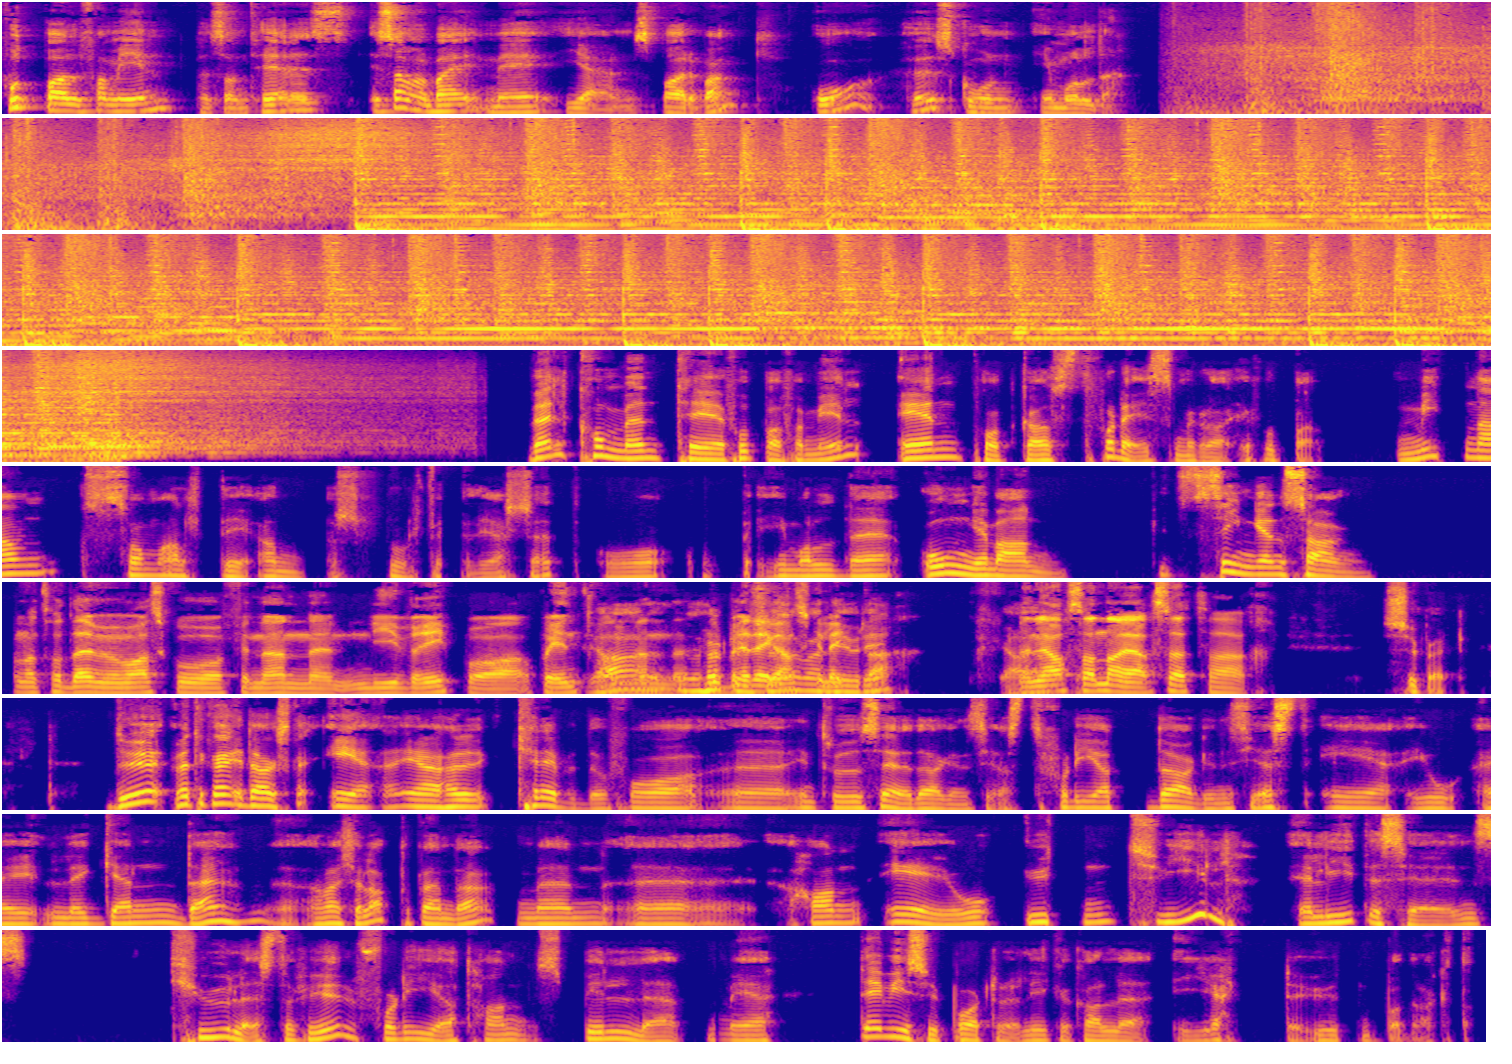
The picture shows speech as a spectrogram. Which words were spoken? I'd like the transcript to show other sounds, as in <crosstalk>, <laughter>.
Fotballfamilien presenteres i samarbeid med Jæren Sparebank og Høgskolen i Molde. Velkommen til Fotballfamilien, en podkast for deg som er glad i fotball. Mitt navn, som alltid, Anders Solfjell Gjerseth, og oppe i Molde, unge mann. Syng en sang. Nå trodde jeg vi bare skulle finne en eh, ny vri på, på introen, Ja, men det ble det ganske likt der. Ja, Men ja, Sander Gjerseth her. Supert. Du, vet du hva, i dag skal jeg, jeg har krevd å få uh, introdusere dagens gjest, fordi at dagens gjest er jo ei legende. Han har ikke lagt opp ennå, men uh, han er jo uten tvil Eliteseriens kuleste fyr, fordi at han spiller med det vi supportere liker å kalle hjertet utenpå drakta.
